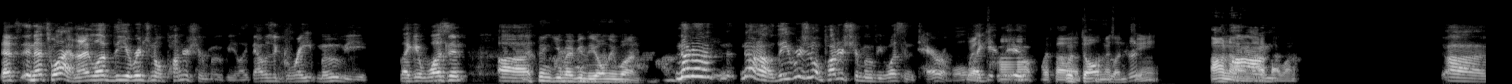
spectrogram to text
that's and that's why. And I love the original Punisher movie. Like that was a great movie. Like it wasn't Uh, I think you might be the only one. no no no no the original Punisher movie wasn't terrible. With, like it, uh, it, with, uh, With Dolph Lundgren? Oh no, Um, not that one. Uh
